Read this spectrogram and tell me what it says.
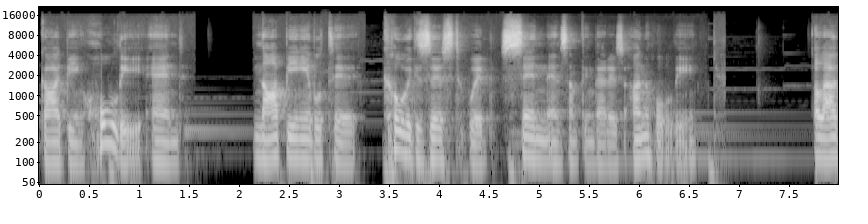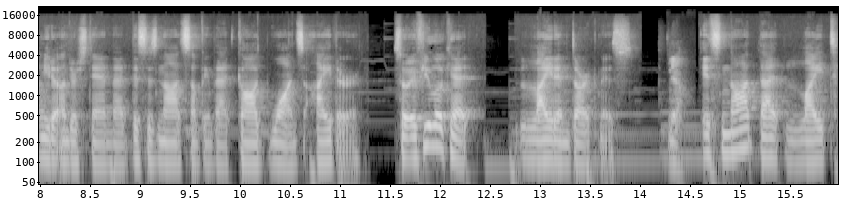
God being holy and not being able to coexist with sin and something that is unholy allowed me to understand that this is not something that God wants either. So if you look at light and darkness, Yeah. it's not that light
